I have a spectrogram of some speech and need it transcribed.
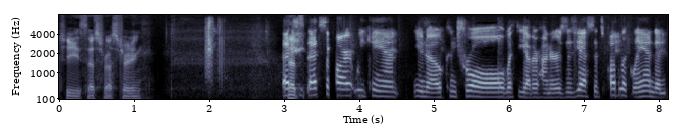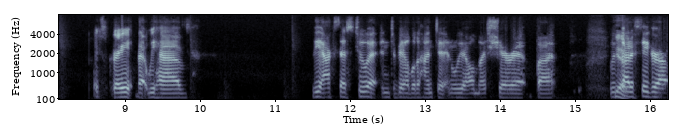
Jeez, that's frustrating. that's That's- that's the part we can't you know control with the other hunters is yes it's public land and it's great that we have the access to it and to be able to hunt it and we all must share it but we've Yeah. got to figure out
